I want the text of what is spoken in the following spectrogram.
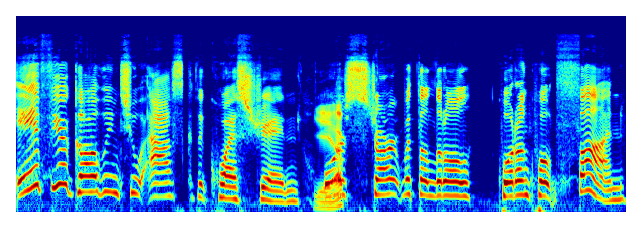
If you're going to ask the question or start with a little quote unquote fun,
